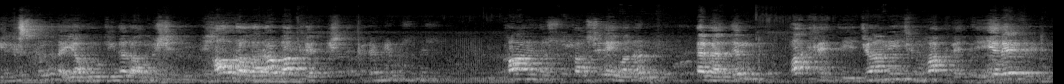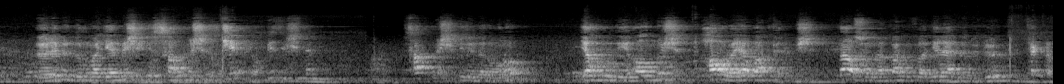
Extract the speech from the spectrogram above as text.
Bir kısmını da Yahudiler almış, havralara vakfetmişler. Görebiliyor musunuz? Kanuni Sultan Süleyman'ın efendim vakfettiği, cami için vakfettiği yeri öyle bir duruma gelmiş ki satmışız ki biz işte satmış birileri onu. Yahudi almış, havraya vakfetmiş. Daha sonra vakıfla gelen müdürü tekrar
